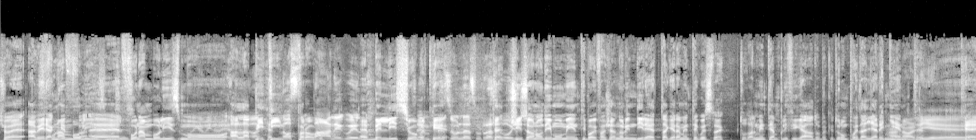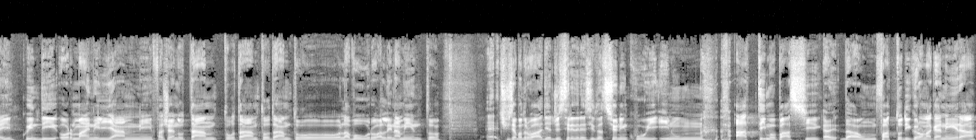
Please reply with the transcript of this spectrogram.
Cioè, avere a che Funambolismo, fa- eh, sì, il sì. funambolismo È all'appetit nostro proprio. pane quello. È bellissimo Sempre perché sul- sul cioè, ci sono dei momenti, poi facendolo in diretta, chiaramente questo è totalmente amplificato perché tu non puoi tagliare niente. no, lì è- ok? Quindi ormai negli anni, facendo tanto, tanto, tanto lavoro, allenamento, eh, ci siamo trovati a gestire delle situazioni in cui in un attimo passi eh, da un fatto di cronaca nera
